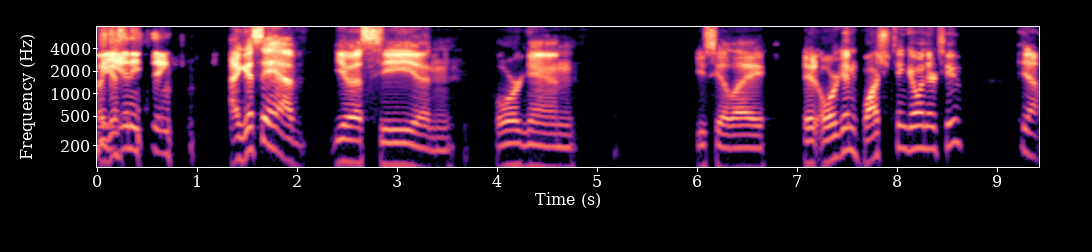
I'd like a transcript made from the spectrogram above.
be guess- anything. I guess they have USC and Oregon, UCLA. Did Oregon, Washington go in there too? Yeah.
